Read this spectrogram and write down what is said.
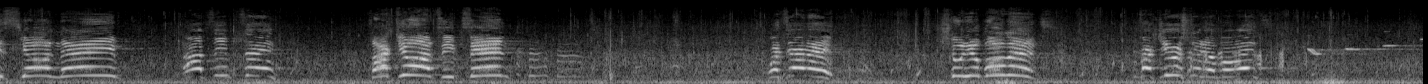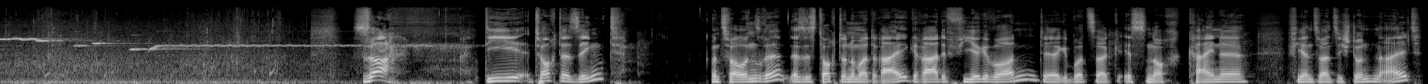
is your name? Ab 17! Fuck you, ab 17! What's your name? Studio Bummens! Fuck you, Studio Bummens! So, die Tochter singt. Und zwar unsere. Das ist Tochter Nummer drei, gerade vier geworden. Der Geburtstag ist noch keine 24 Stunden alt.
